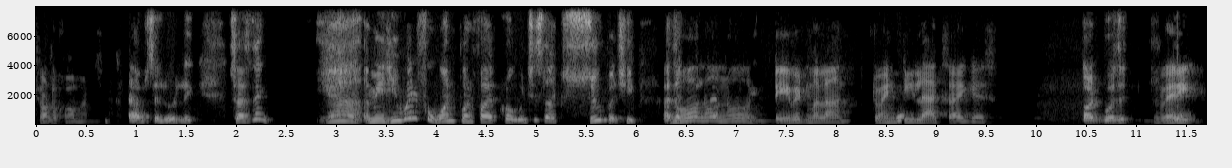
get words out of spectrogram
shorter formats. Absolutely. So I think yeah, I mean, he went for 1.5 crore, which is like super cheap. I no, no, no. David Malan, 20 lakhs, I guess. Or was it very?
